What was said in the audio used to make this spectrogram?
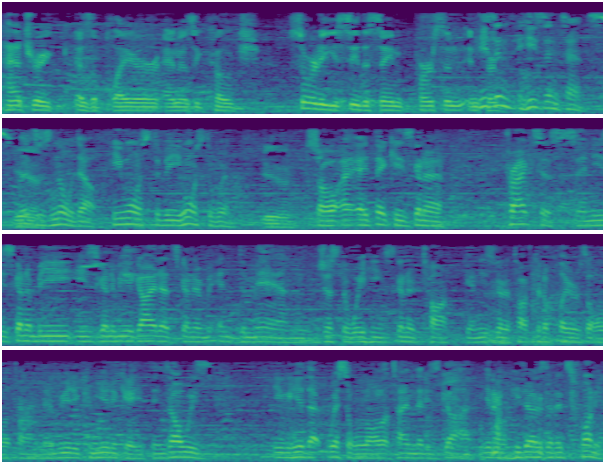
Patrick as a player and as a coach, sort of you see the same person. In he's ter- in, he's intense. Yeah. There's no doubt. He wants to be. He wants to win. Yeah. So I, I think he's gonna practice, and he's to be he's to be a guy that's to be in demand just the way he's to talk, and he's to talk to the players all the time and really communicate. And he's always you hear that whistle all the time that he's got. You know, he does it. It's funny.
